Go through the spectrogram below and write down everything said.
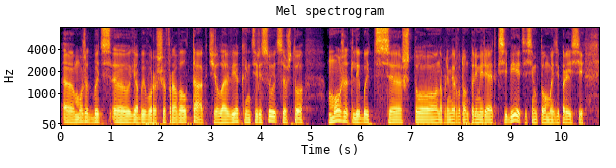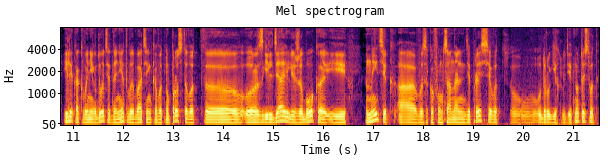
э, может быть, э, я бы его расшифровал так. Человек интересуется, что может ли быть, что, например, вот он примеряет к себе эти симптомы депрессии, или как в анекдоте, да нет, вы, батенька, вот ну просто вот э, разгильдяй или жебока и нытик, а высокофункциональная депрессия вот у, у других людей. Ну, то есть вот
